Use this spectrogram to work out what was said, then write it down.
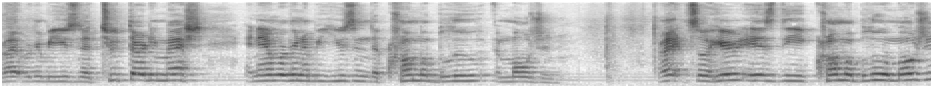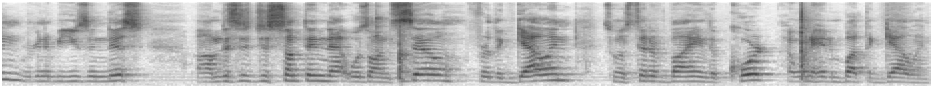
right? We're to be using a 230 mesh and then we're going to be using the Chroma Blue emulsion. All right, so here is the Chroma Blue emulsion. We're going to be using this. Um, this is just something that was on sale for the gallon. So instead of buying the quart, I went ahead and bought the gallon.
